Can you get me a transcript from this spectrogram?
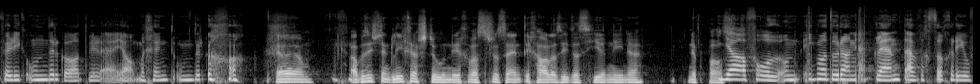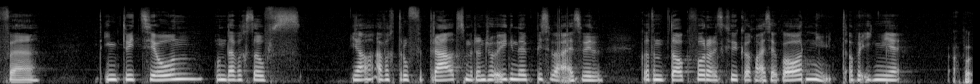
völlig untergeht, weil äh, ja, man könnte untergehen. Ja, ja. Aber es ist dann gleich erstaunlich, was schlussendlich alles in das Hirn rein, reinpasst. Ja, voll. Und irgendwo durch habe ich auch gelernt, einfach so ein bisschen auf äh, die Intuition und einfach so aufs, ja, einfach darauf vertraut, dass man dann schon irgendetwas weiß, weil gerade am Tag vorher habe ich das Gefühl, ich weiß ja gar nichts, aber irgendwie, Aber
